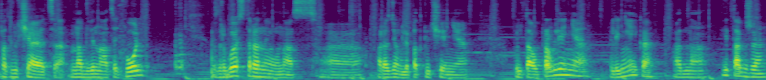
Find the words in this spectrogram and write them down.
подключается на 12 вольт. С другой стороны у нас э, разъем для подключения пульта управления, линейка одна и также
